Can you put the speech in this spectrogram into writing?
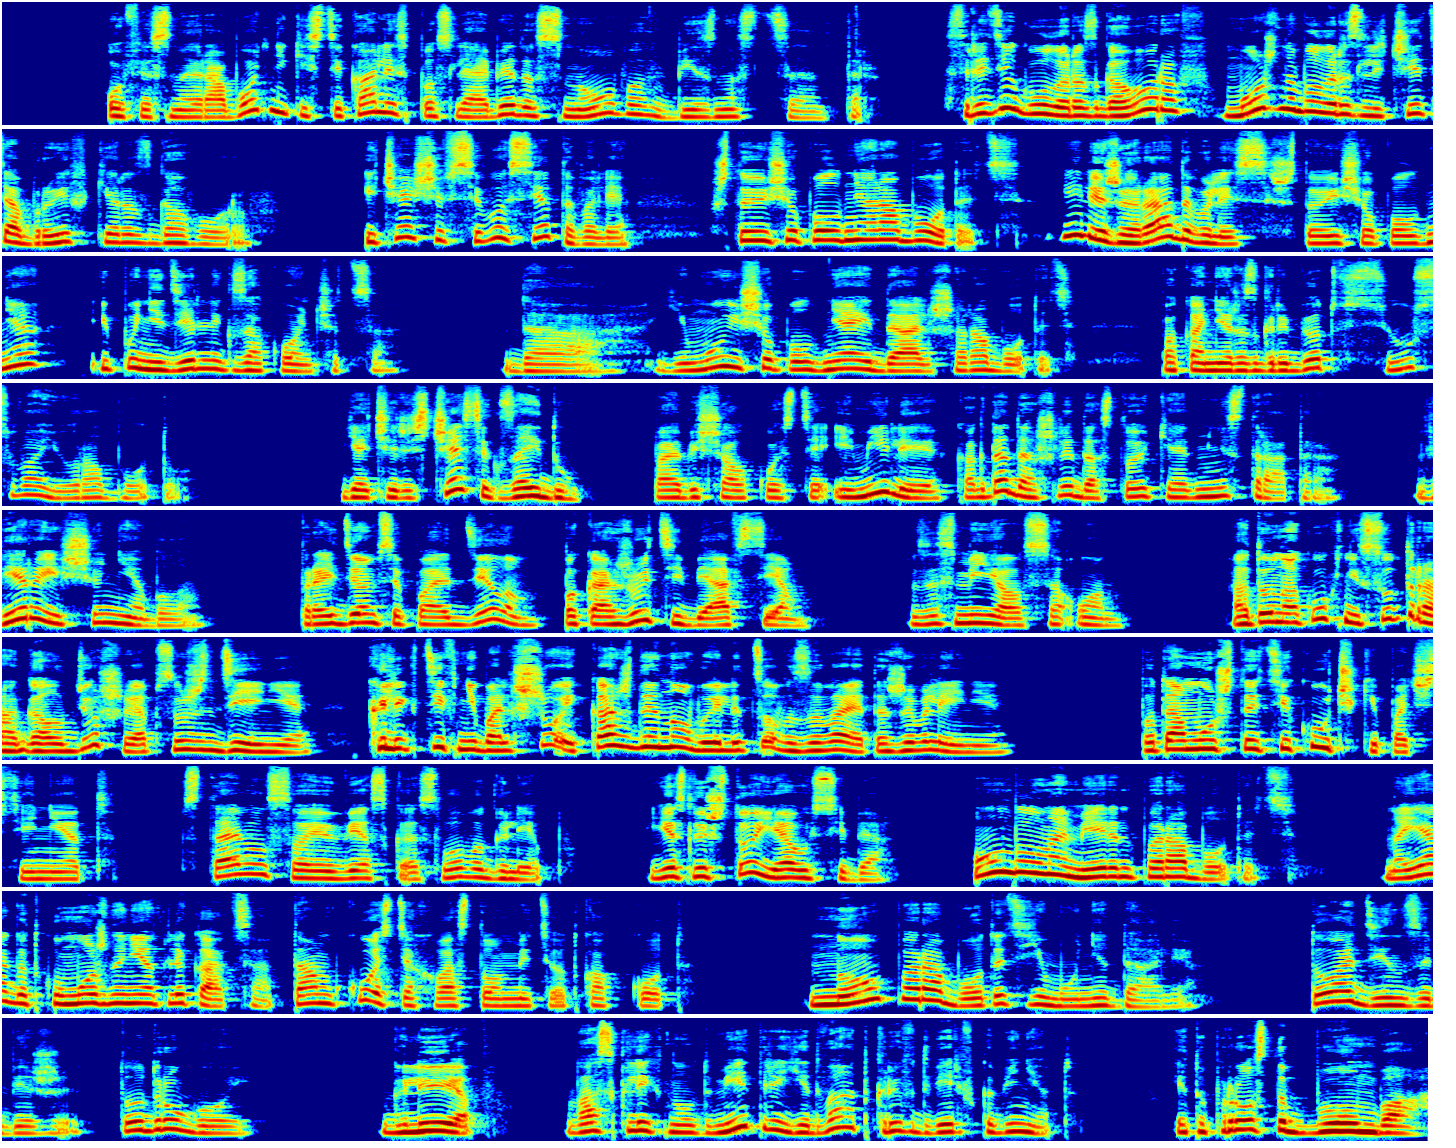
Офисные работники стекались после обеда снова в бизнес-центр. Среди гула разговоров можно было различить обрывки разговоров. И чаще всего сетовали, что еще полдня работать, или же радовались, что еще полдня и понедельник закончится. Да, ему еще полдня и дальше работать, пока не разгребет всю свою работу. «Я через часик зайду», — пообещал Костя Эмилии, когда дошли до стойки администратора. Веры еще не было. «Пройдемся по отделам, покажу тебя всем», — засмеялся он. «А то на кухне с утра галдеж и обсуждение. Коллектив небольшой, каждое новое лицо вызывает оживление. «Потому что текучки почти нет», — вставил свое веское слово Глеб. «Если что, я у себя». Он был намерен поработать. На ягодку можно не отвлекаться, там Костя хвостом метет, как кот. Но поработать ему не дали. То один забежит, то другой. «Глеб!» — воскликнул Дмитрий, едва открыв дверь в кабинет. «Это просто бомба!»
